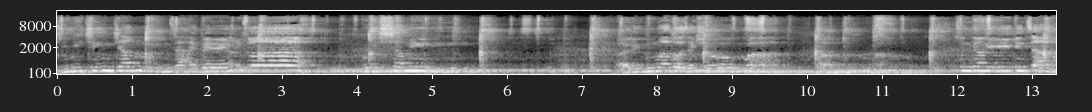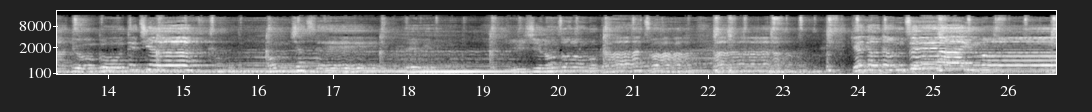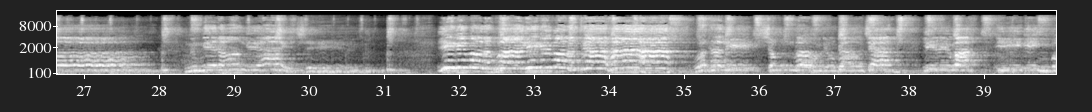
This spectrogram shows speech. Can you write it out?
Chỉ như chính chân mình dài bên. 我在说话，双脚已经扎掉我的脚，痛真多，雨季浓妆浓过加妆，今朝。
